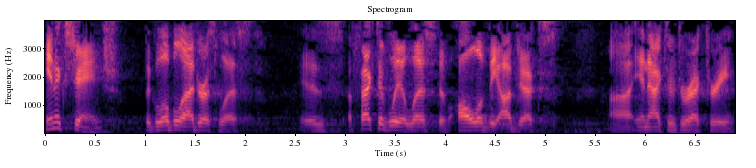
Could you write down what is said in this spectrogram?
in Exchange, the global address list is effectively a list of all of the objects uh, in Active Directory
